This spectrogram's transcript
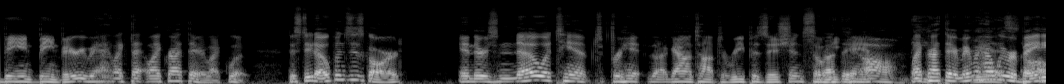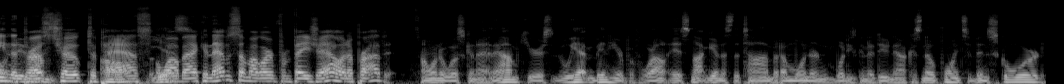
being being very like that, like right there. Like, look, this dude opens his guard, and there's no attempt for him, the guy on top to reposition, so right he there. can't. Oh, Like right there. Remember how we were baiting Oh, the dude, thrust I'm- choke to oh, pass a while back, and that was something I learned from Fei Zhao in a private. I wonder what's gonna. Now I'm curious. We haven't been here before. I don't, it's not giving us the time, but I'm wondering what he's gonna do now because no points have been scored.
